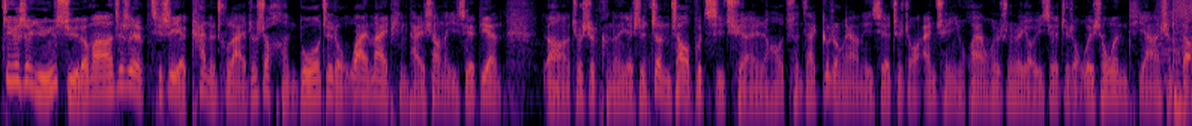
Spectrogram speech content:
这个是允许的吗？就是其实也看得出来，就是很多这种外卖平台上的一些店，啊，就是可能也是证照不齐全，然后存在各种各样的一些这种安全隐患，或者说是有一些这种卫生问题啊什么的，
